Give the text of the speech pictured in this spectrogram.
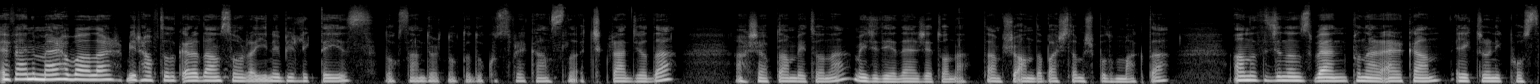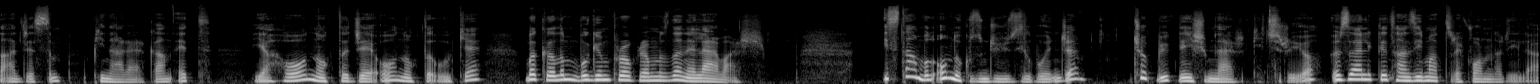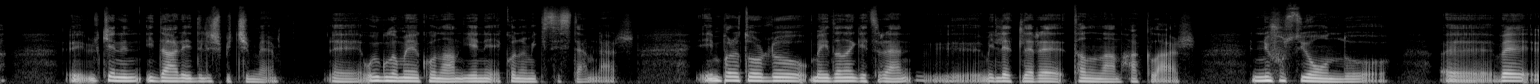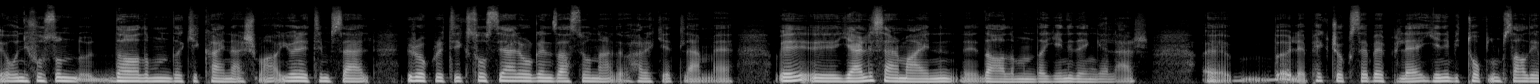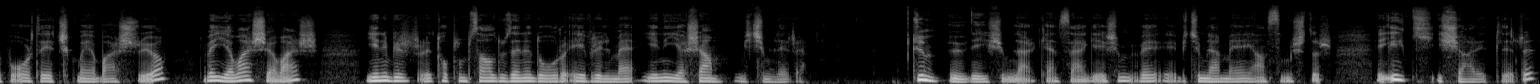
Efendim merhabalar. Bir haftalık aradan sonra yine birlikteyiz. 94.9 frekanslı açık radyoda ahşaptan betona, mecidiyeden jetona tam şu anda başlamış bulunmakta. Anlatıcınız ben Pınar Erkan. Elektronik posta adresim pinarerkan.yahoo.co.uk Bakalım bugün programımızda neler var. İstanbul 19. yüzyıl boyunca çok büyük değişimler geçiriyor. Özellikle tanzimat reformlarıyla e, ülkenin idare ediliş biçimi, e, uygulamaya konan yeni ekonomik sistemler, imparatorluğu meydana getiren e, milletlere tanınan haklar, nüfus yoğunluğu, ee, ve o nüfusun dağılımındaki kaynaşma, yönetimsel, bürokratik, sosyal organizasyonlarda hareketlenme ve e, yerli sermayenin e, dağılımında yeni dengeler, e, böyle pek çok sebeple yeni bir toplumsal yapı ortaya çıkmaya başlıyor ve yavaş yavaş yeni bir toplumsal düzene doğru evrilme, yeni yaşam biçimleri tüm e, değişimler kentsel gelişim ve e, biçimlenmeye yansımıştır. Ve ilk işaretleri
